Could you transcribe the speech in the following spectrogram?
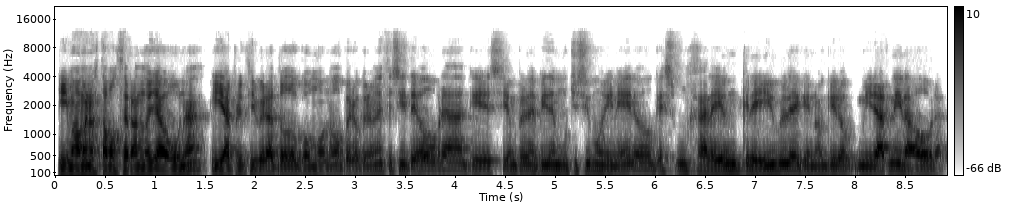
y más o menos estamos cerrando ya una y al principio era todo como no, pero que no necesite obra, que siempre me piden muchísimo dinero, que es un jaleo increíble, que no quiero mirar ni la obra.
